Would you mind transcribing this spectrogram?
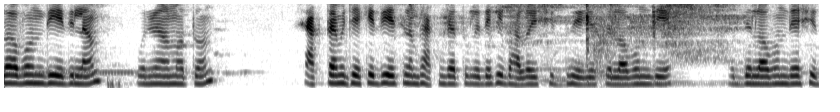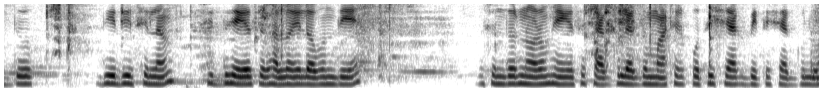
লবণ দিয়ে দিলাম পরিমাণ মতন। শাকটা আমি ঢেকে দিয়েছিলাম, ঢাকনাটা তুলে দেখি ভালোই সিদ্ধ হয়ে গেছে। লবণ দিয়ে মধ্যে লবণ দিয়ে সিদ্ধ দিয়ে দিয়েছিলাম, সিদ্ধ হয়ে গেছে ভালোই লবণ দিয়ে। সুন্দর নরম হয়ে গেছে শাকগুলো, একদম মাঠের কচি শাক, বেতে শাকগুলো।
